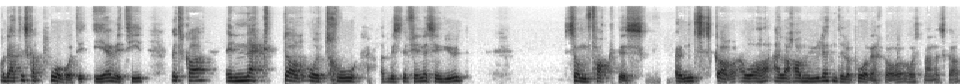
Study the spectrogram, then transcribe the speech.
Og dette skal pågå til evig tid. Vet du hva? Jeg nekter å tro at hvis det finnes en gud som faktisk ønsker eller har muligheten til å påvirke oss mennesker,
